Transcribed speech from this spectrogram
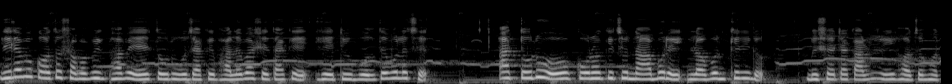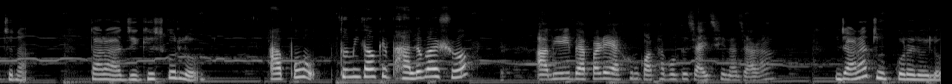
নীলাবও কত স্বাভাবিকভাবে তরু যাকে ভালোবাসে তাকে হেটিউ বলতে বলেছে। আর তরুও কোনো কিছু না বলেই লবণকে নিল। বিষয়টা কারোরই হজম হচ্ছে না। তারা জিজ্ঞেস করল আপু তুমি কাউকে ভালোবাসো? আমি এই ব্যাপারে এখন কথা বলতে চাইছি না যারা। যারা চুপ করে রইল।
